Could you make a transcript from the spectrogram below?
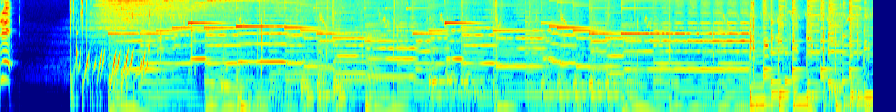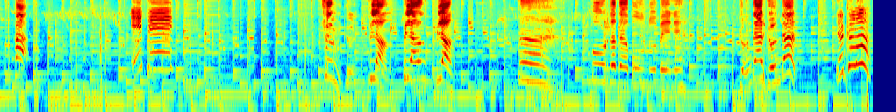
topları. Ha. Efe! Tüm gün plan, plan, plan. Ah, burada da buldu beni. Gönder, gönder. Efe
